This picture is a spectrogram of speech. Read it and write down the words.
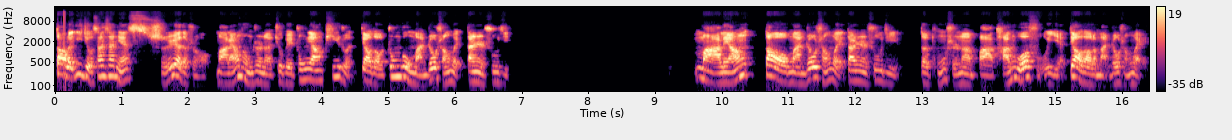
到了一九三三年十月的时候，马良同志呢就被中央批准调到中共满洲省委担任书记。马良到满洲省委担任书记的同时呢，把谭国府也调到了满洲省委。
